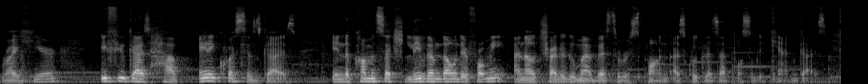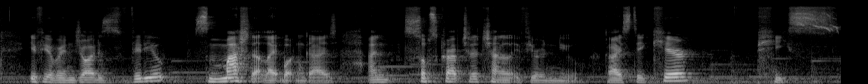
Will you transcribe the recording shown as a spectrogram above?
right here if you guys have any questions guys in the comment section. Leave them down there for me and I'll try to do my best to respond as quickly as I possibly can, guys. If you have enjoyed this video, smash that like button, guys, and subscribe to the channel if you're new. Guys, take care. Peace.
